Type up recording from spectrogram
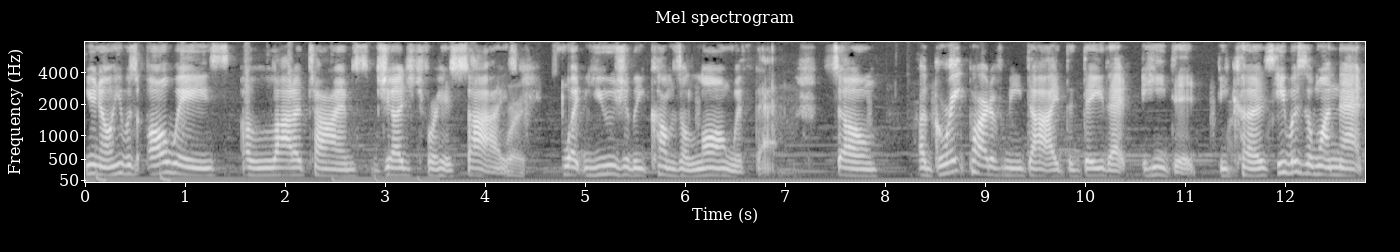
you know, he was always a lot of times judged for his size, right. what usually comes along with that. So a great part of me died the day that he did because he was the one that,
